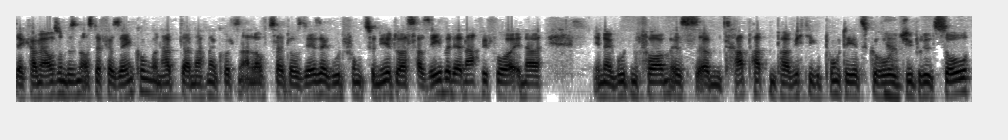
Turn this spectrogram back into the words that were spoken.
Der kam ja auch so ein bisschen aus der Versenkung und hat dann nach einer kurzen Anlaufzeit doch sehr, sehr gut funktioniert. Du hast Hasebe, der nach wie vor in einer, in einer guten Form ist. Ähm, Trapp hat ein paar wichtige Punkte jetzt geholt. Ja. Gibril So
